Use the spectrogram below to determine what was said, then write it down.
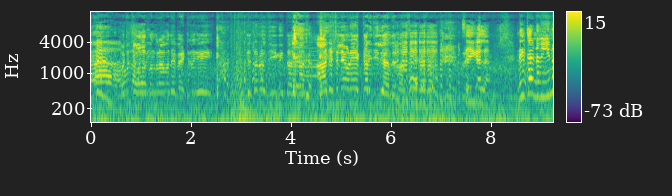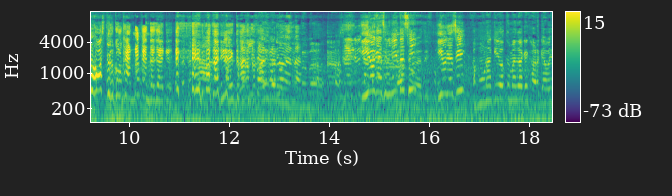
ਹਾਂ, ਉਹ 'ਚ 14 15 ਬੰਦੇ ਬੈਠਣਗੇ। ਜਿੱਦਾਂ ਨੂੰ ਜੀ ਕੀਤਾ ਬਸ। ਆਰਟਿਸਟ ਲਿਆਉਣੇ ਇੱਕ ਵਾਰੀ ਜੀ ਲਿਆਂਦੇ ਬਸ। ਸਹੀ ਗੱਲ ਹੈ। ਨਹੀਂ ਜੇ ਨਵੀਨ ਹਸਪੀਟਲ ਕੋਲ ਖੜਨਾ ਪੈਂਦਾ ਜਾ ਕੇ ਪਤਾ ਨਹੀਂ ਲੱਗਦਾ। ਕੀ ਹੋ ਗਿਆ ਸੀ ਨਵੀਨ ਦੱਸੀ? ਕੀ ਹੋ ਗਿਆ ਸੀ? ਹੋਣਾ ਕੀ ਉੱਥੇ ਮੈਂ ਜਾ ਕੇ ਖੜ ਗਿਆ ਬਈ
